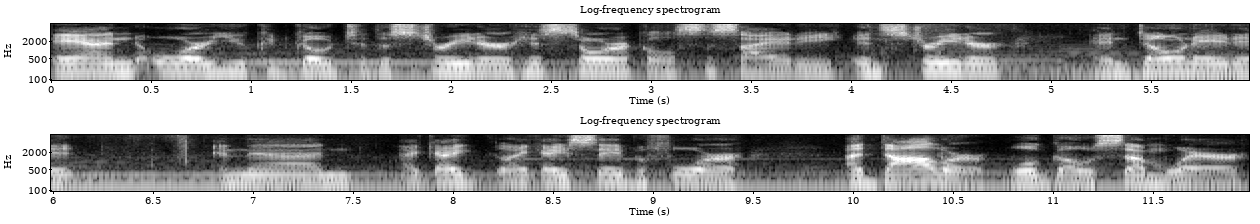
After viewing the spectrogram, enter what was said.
and or you could go to the Streator Historical Society in Streator and donate it, and then like I like I say before, a dollar will go somewhere,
